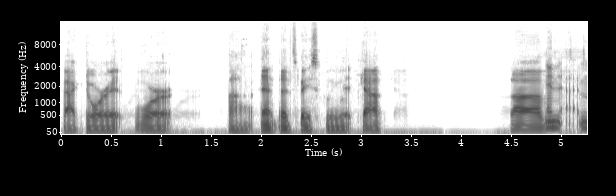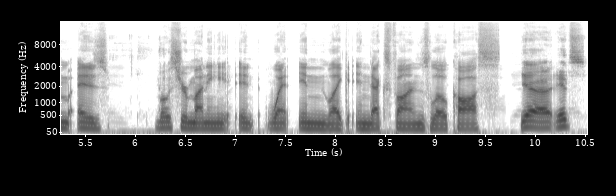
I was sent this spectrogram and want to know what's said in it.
backdoor it, or uh, and that's basically it. Yeah. Um, And um, is most of your money in, went in like index funds, low costs? Yeah, it's.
